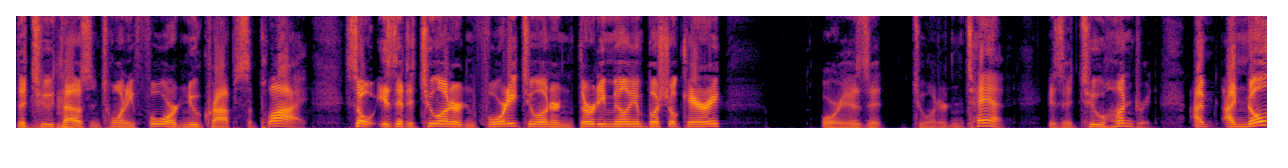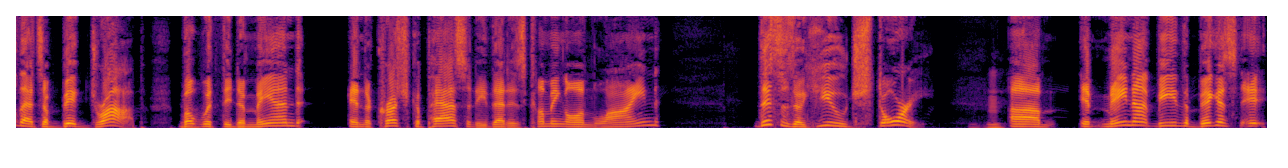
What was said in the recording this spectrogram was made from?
the mm-hmm. 2024 new crop supply? So is it a 240, 230 million bushel carry? Or is it 210? Is it 200? I, I know that's a big drop, but with the demand and the crush capacity that is coming online, this is a huge story. Um, it may not be the biggest. It,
